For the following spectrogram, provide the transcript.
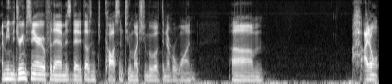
I mean, the dream scenario for them is that it doesn't cost them too much to move up to number one. Um, I don't,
